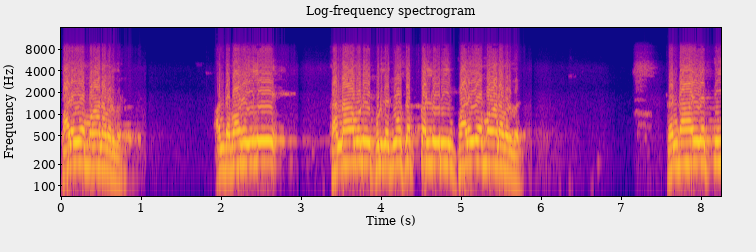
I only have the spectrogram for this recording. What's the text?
பழைய மாணவர்கள். அந்த வகையிலே கண்ணாமுனை புனித ஜோசப் கல்லூரியின் பழைய மாணவர்கள். இரண்டாயிரத்தி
